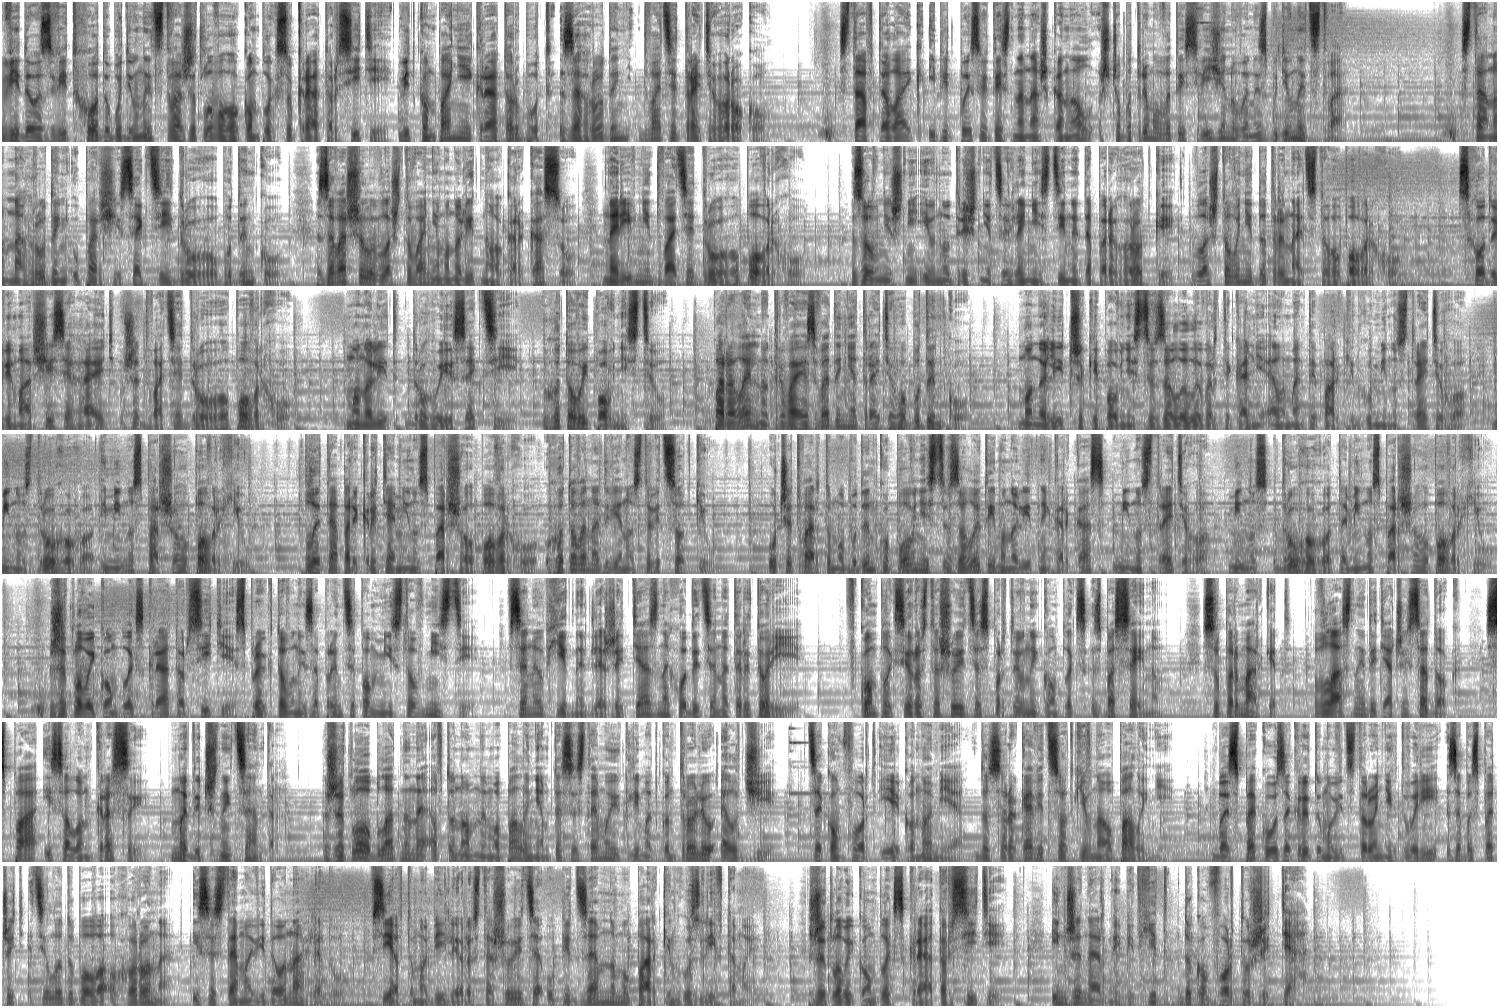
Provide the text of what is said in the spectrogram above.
Відеозвіт ходу будівництва житлового комплексу Креатор Сіті від компанії Креатор Буд за грудень 2023 року. Ставте лайк і підписуйтесь на наш канал, щоб отримувати свіжі новини з будівництва. Станом на грудень у першій секції другого будинку завершили влаштування монолітного каркасу на рівні 22-го поверху. Зовнішні і внутрішні цегляні стіни та перегородки влаштовані до 13-го поверху. Сходові марші сягають вже 22-го поверху. Моноліт другої секції готовий повністю. Паралельно триває зведення третього будинку. Монолітчики повністю залили вертикальні елементи паркінгу мінус третього, мінус другого і мінус першого поверхів. Плита перекриття мінус першого поверху готова на 90%. У четвертому будинку повністю залитий монолітний каркас мінус третього, мінус другого та мінус першого поверхів. Житловий комплекс Креатор Сіті спроєктований за принципом місто в місті. Все необхідне для життя знаходиться на території. В комплексі розташується спортивний комплекс з басейном, супермаркет, власний дитячий садок, спа і салон краси, медичний центр. Житло обладнане автономним опаленням та системою клімат-контролю LG. Це комфорт і економія до 40% на опаленні. Безпеку у закритому від сторонніх дворі забезпечить цілодобова охорона і система відеонагляду. Всі автомобілі розташуються у підземному паркінгу з ліфтами. Житловий комплекс Креатор Сіті інженерний підхід до комфорту життя.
